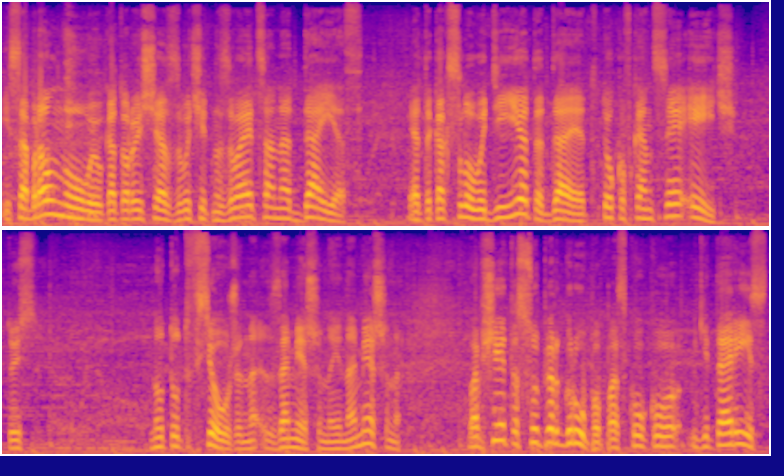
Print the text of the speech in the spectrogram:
и собрал новую, которая сейчас звучит. Называется она Diet. Это как слово диета, diet, только в конце H. То есть, ну тут все уже замешано и намешано. Вообще это супергруппа, поскольку гитарист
